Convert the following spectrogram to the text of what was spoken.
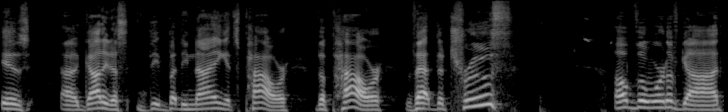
is uh, godliness, but denying its power, the power that the truth of the Word of God,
